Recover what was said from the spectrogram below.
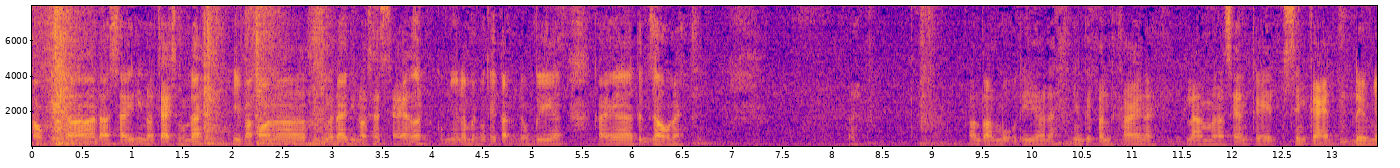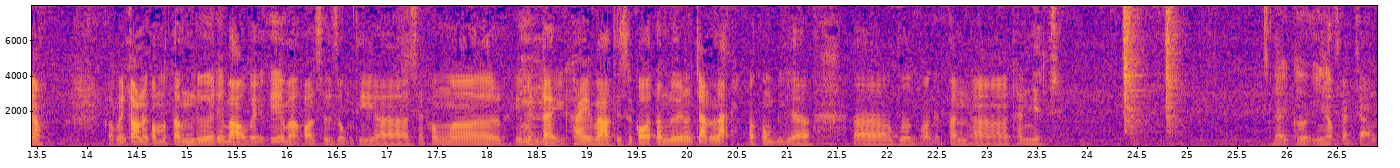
sau khi đã đã sấy thì nó chảy xuống đây. Thì bà con hứng ở đây thì nó sẽ xé hơn, cũng như là mình có thể tận dụng cái cái tinh dầu này. Đây. còn toàn bộ thì đây, những cái phần khay này làm xen kế xen kẽ đều nhau ở bên trong này có một tấm lưới để bảo vệ khi bà con sử dụng thì uh, sẽ không uh, khi mình đẩy khay vào thì sẽ có tấm lưới nó chặn lại nó không bị uh, uh, vướng vào cái phần uh, than nhiệt. Đấy cửa inox chắc chắn.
